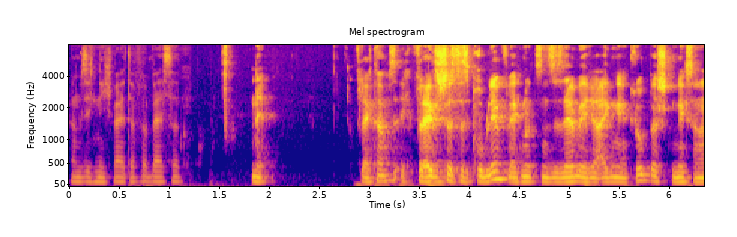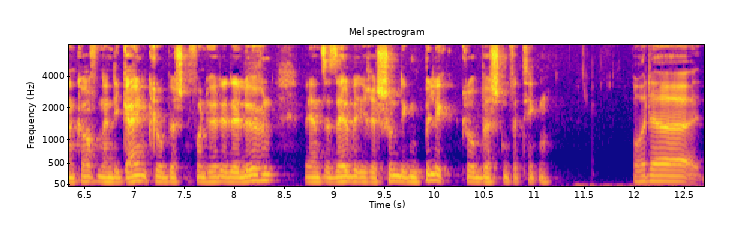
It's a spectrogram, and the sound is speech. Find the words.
Haben sich nicht weiter verbessert. nee. Vielleicht, haben sie, vielleicht ist das das Problem, vielleicht nutzen sie selber ihre eigenen Klobürsten nicht, sondern kaufen dann die geilen Klobürsten von Hürde der Löwen, während sie selber ihre schundigen Billig-Klobürsten verticken. Oder,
